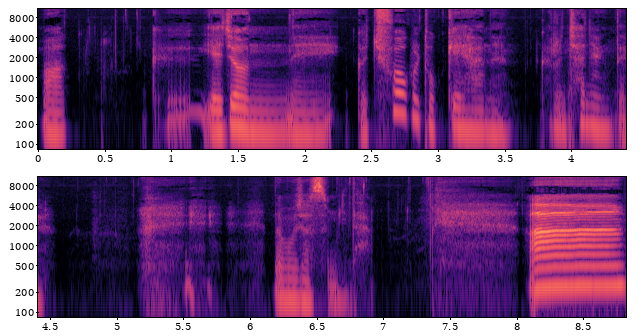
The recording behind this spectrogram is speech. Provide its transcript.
막, 그, 예전의 그 추억을 돋게 하는 그런 찬양들. 너무 좋습니다. 아,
